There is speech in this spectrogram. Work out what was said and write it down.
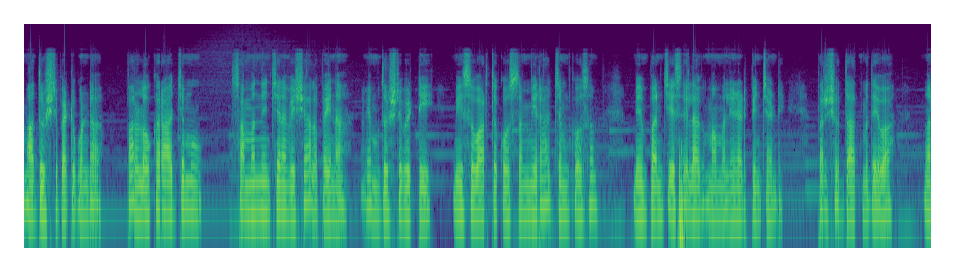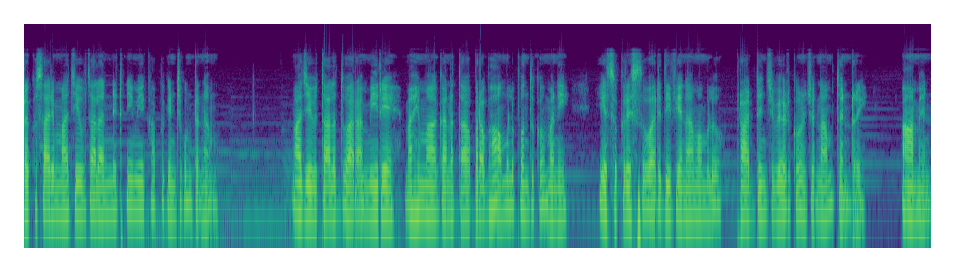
మా దృష్టి పెట్టకుండా పరలోక రాజ్యము సంబంధించిన విషయాలపైన మేము దృష్టి పెట్టి మీ సువార్త కోసం మీ రాజ్యం కోసం మేము పనిచేసేలాగా మమ్మల్ని నడిపించండి. పరిశుద్ధాత్మదేవ మరొకసారి మా జీవితాలన్నింటినీ మీకు అప్పగించుకుంటున్నాము. మా జీవితాల ద్వారా మీరే మహిమ ఘనత ప్రభావములు పొందుకోమని యేసుక్రీస్తు వారి దివ్యనామములో ప్రార్థించి వేడుకొనుచున్నాము తండ్రి. ఆమెన్.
